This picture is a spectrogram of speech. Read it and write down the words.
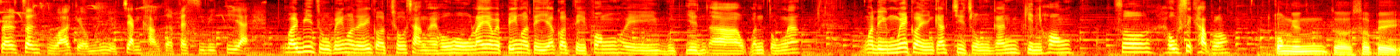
政政府啊给我们有这样好的 i l i TV y 啊。做俾我哋呢个操场系好好啦，因为俾我哋一个地方去活运啊运动啦。我哋每一个人家注重紧健康，所以好适合咯。公园的设备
